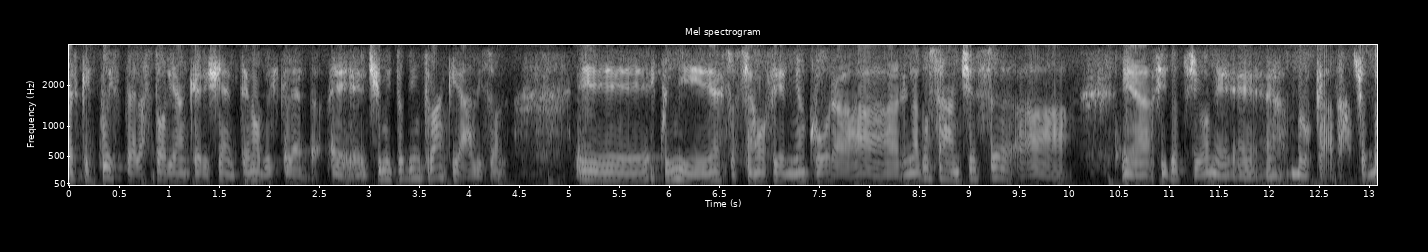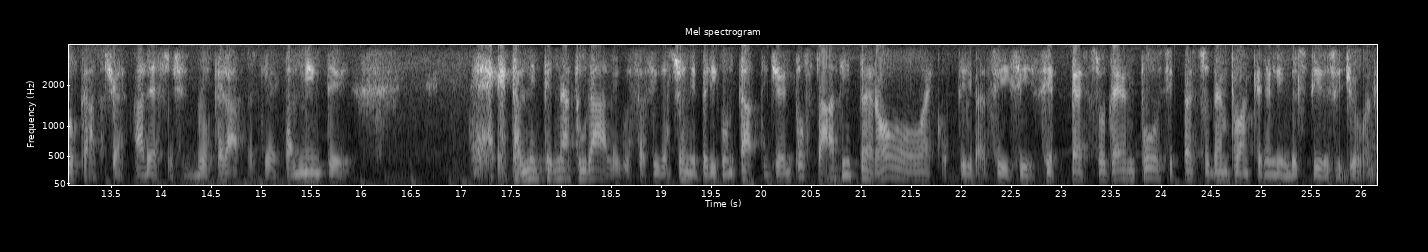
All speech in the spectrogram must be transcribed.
perché questa è la storia anche recente no, del club, eh, ci metto dentro anche Alison e, quindi adesso siamo fermi ancora a Renato Sanchez, a, una situazione bloccata, cioè bloccata, cioè adesso si sbloccherà perché è talmente è talmente naturale questa situazione per i contatti già impostati, però ecco, ripeto, sì, sì, si è perso tempo, si è perso tempo anche nell'investire sui giovani.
